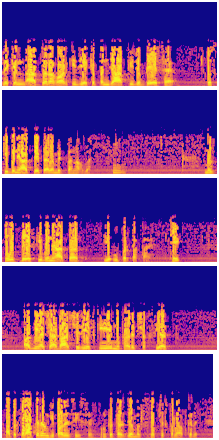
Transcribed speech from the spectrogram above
لیکن آپ ذرا غور کیجیے کہ پنجاب کی جو بیس ہے اس کی بنیاد پہ پیرامڈ بنا ہوا مضبوط بیس کی بنیاد پر یہ اوپر تک آئے ٹھیک۔ اور میاں شہباز شریف کی متحرک شخصیت آپ اختلاف کریں ان کی پالیسیز سے ان کے طرز عمل سے سب سے اختلاف کریں۔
